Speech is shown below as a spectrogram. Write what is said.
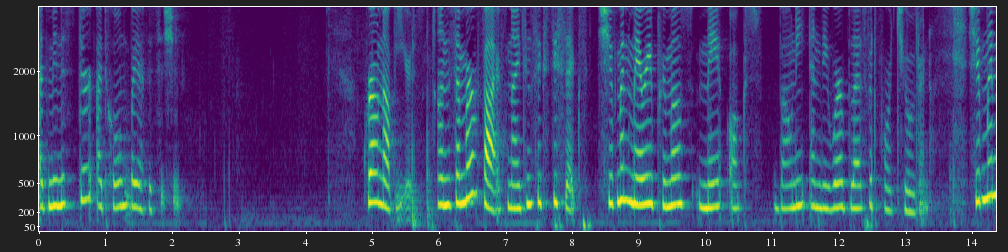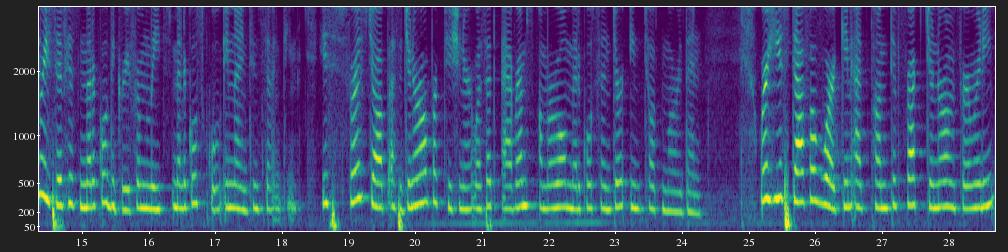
administered at home by a physician. Grown up years. On December 5, 1966, Shipman married Primrose May Oxtoby and they were blessed with four children. Shipman received his medical degree from Leeds Medical School in 1917. His first job as a general practitioner was at Abraham Ormerod Medical Center in Todmorden, where he staff of working at Pontefract General Infirmary,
